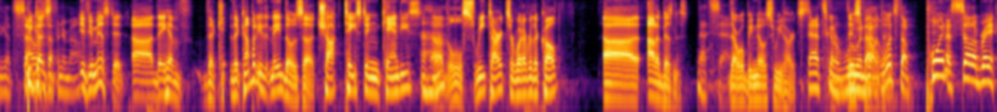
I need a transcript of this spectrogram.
you got sour because stuff in your mouth. if you missed it, uh, they have the the company that made those uh, chalk tasting candies, uh Uh-huh. the little sweethearts or whatever they're called, uh, out of business. That's sad. There will be no sweethearts. That's going to This ruin Val- Valentine's What's the point of celebrating?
